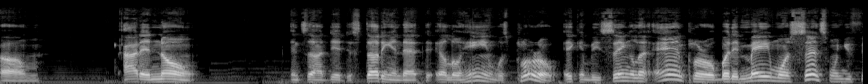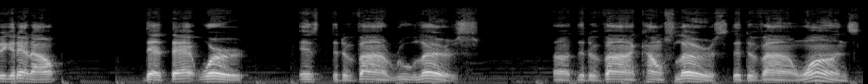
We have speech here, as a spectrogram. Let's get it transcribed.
Um, I didn't know until I did the studying that the Elohim was plural. It can be singular and plural, but it made more sense when you figure that out. That that word is the divine rulers, uh, the divine counselors, the divine ones.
